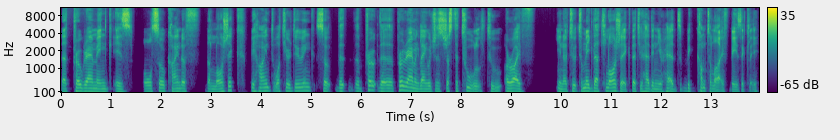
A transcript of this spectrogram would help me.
that programming is also kind of the logic behind what you're doing. So the the pro, the programming language is just a tool to arrive, you know, to to make that logic that you had in your head be, come to life, basically.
